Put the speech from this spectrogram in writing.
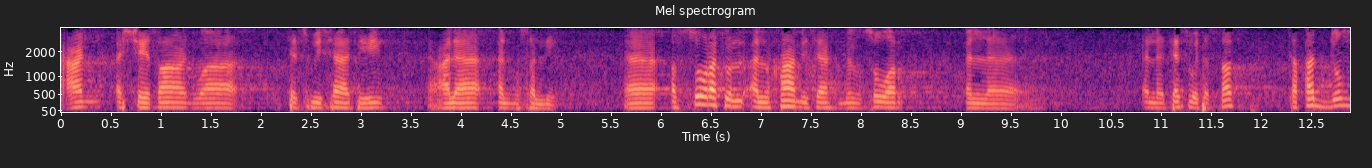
عن الشيطان وتسويساته على المصلين. آه، الصورة الخامسة من صور تسوية الصف تقدم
